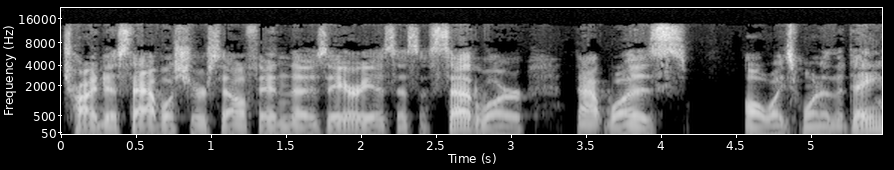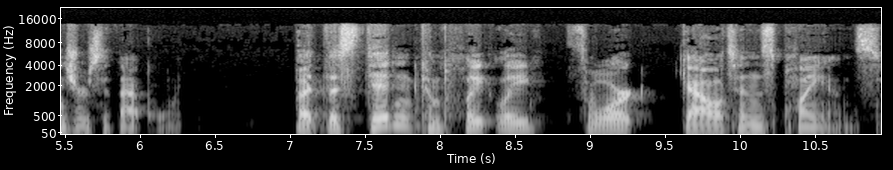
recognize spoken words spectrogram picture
trying to establish yourself in those areas as a settler, that was always one of the dangers at that point. But this didn't completely thwart Gallatin's plans.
